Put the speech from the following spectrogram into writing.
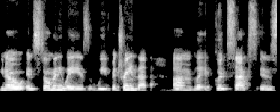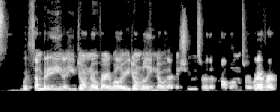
You know, in so many ways, we've been trained that um, like good sex is with somebody that you don't know very well or you don't really know their issues or their problems or whatever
